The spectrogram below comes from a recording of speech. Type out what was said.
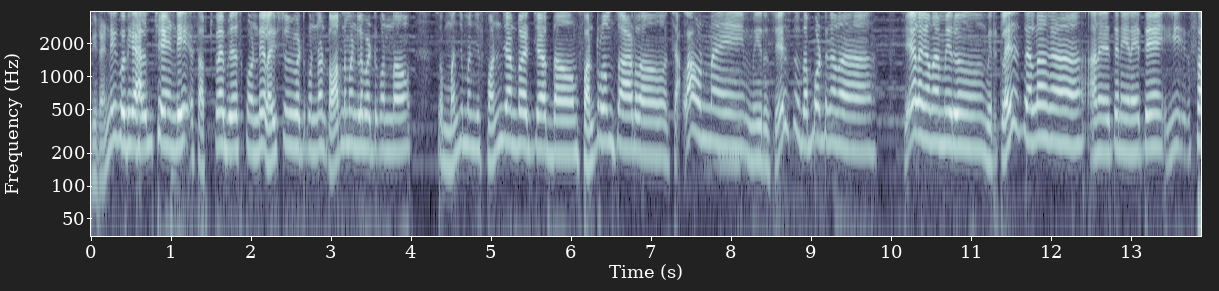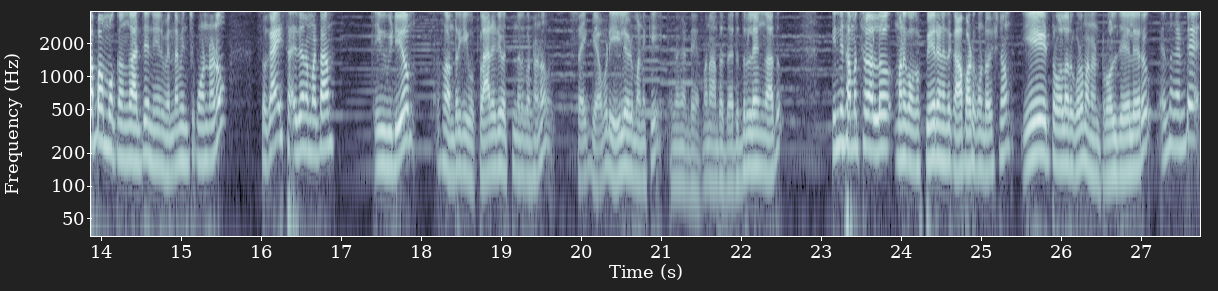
వీటన్ని కొద్దిగా హెల్ప్ చేయండి. సబ్స్క్రైబ్ చేసుకోండి. లైఫ్ స్టైల్ పెట్టుకుందాం. టోర్నమెంట్లు పెట్టుకుందాం. సో మంచి మంచి ఫండ్ జనరేట్ చేద్దాం. ఫండ్ రూమ్స్ ఆడదాం. చాలా ఉన్నాయి. మీరు చేస్తే సపోర్ట్ కదా. చేయాలి కదా మీరు. మీరు ఇట్లా చేస్తే ఎలాగా అని అయితే నేనైతే ఈ సభాముఖంగా అంటే నేను విన్నవించుకున్నాను. సో గైస్ ఇదనమాట ఈ వీడియో సో అందరికీ క్లారిటీ వచ్చింది అనుకుంటున్నాను. స్ట్రైక్ ఎవడు వేయలేడు మనకి. ఎందుకంటే మన అంత దరిద్రులేం కాదు. ఇన్ని సంవత్సరాల్లో మనకు ఒక పేరు అనేది కాపాడుకుంటూ వచ్చినాం. ఏ ట్రోలర్ కూడా మనం ట్రోల్ చేయలేరు. ఎందుకంటే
